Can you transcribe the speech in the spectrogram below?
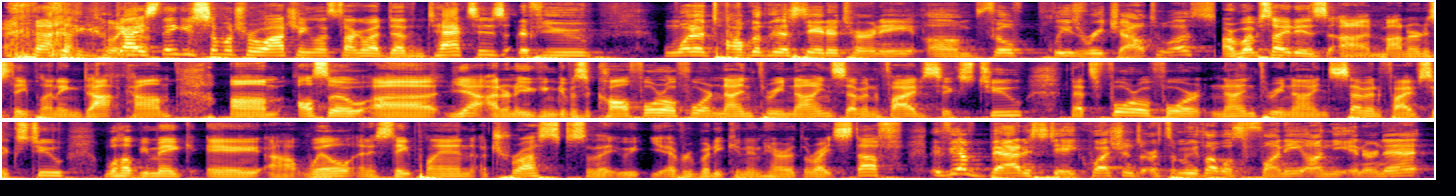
Guys, thank you so much for watching. Let's talk about death and taxes. if you want to talk with an estate attorney, um, Phil, please reach out to us. Our website is uh, modernestateplanning.com. Um, also, uh, yeah, I don't know. You can give us a call 404 939 7562. That's 404 939 7562. We'll help you make a uh, will, an estate plan, a trust so that we, everybody can inherit the right stuff. If you have bad estate questions or something you thought was funny on the internet,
